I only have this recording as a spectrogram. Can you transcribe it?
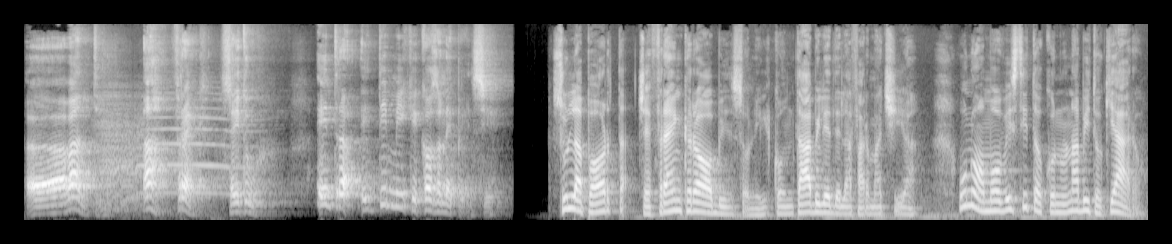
Uh, avanti. Ah, Frank, sei tu. Entra e dimmi che cosa ne pensi. Sulla porta c'è Frank Robinson, il contabile della farmacia, un uomo vestito con un abito chiaro,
